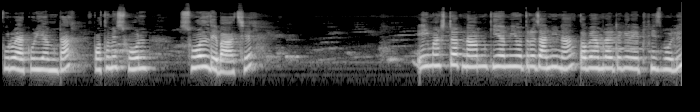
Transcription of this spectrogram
পুরো অ্যাকোরিয়ামটা। প্রথমে শোল শোল দেওয়া আছে। এই মাছটার নাম কি আমি অতটা জানি না, তবে আমরা এটাকে রেড ফিশ বলি।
